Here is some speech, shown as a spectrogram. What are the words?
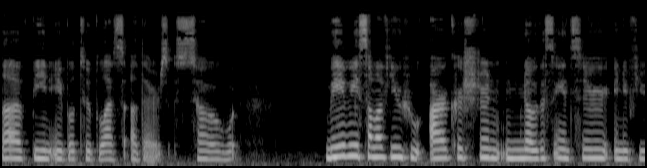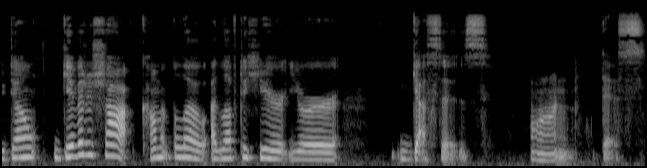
love being able to bless others. So Maybe some of you who are Christian know this answer, and if you don't, give it a shot. Comment below. I'd love to hear your guesses on this.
